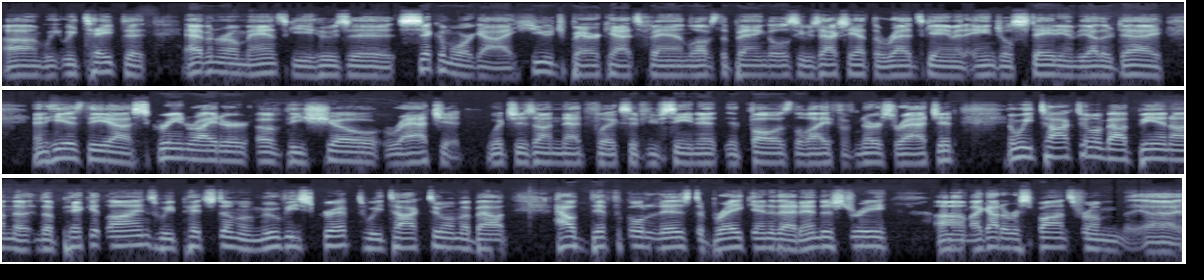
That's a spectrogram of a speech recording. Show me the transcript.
um, we, we taped it, Evan Romansky, who's a Sycamore guy, huge Bearcats fan, loves the Bengals. He was actually at the Reds game at Angel Stadium the other day, and he is the uh, screenwriter of the show Ratched, which is on Netflix. If you've seen it, it follows the life of Nurse Ratched. And we talked to him about being on the, the picket lines. We pitched him a movie script. We talked to him about how difficult it is to break into that industry. Um, I got a response from uh,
